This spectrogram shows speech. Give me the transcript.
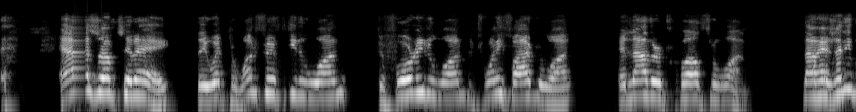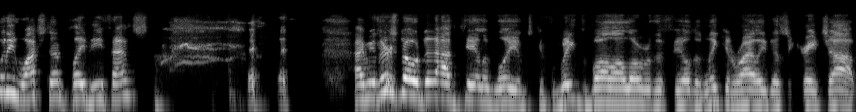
As of today, they went to 150 to 1, to 40 to 1, to 25 to 1, and now they're 12 to 1. Now, has anybody watched them play defense? I mean, there's no doubt Caleb Williams can wing the ball all over the field, and Lincoln Riley does a great job.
